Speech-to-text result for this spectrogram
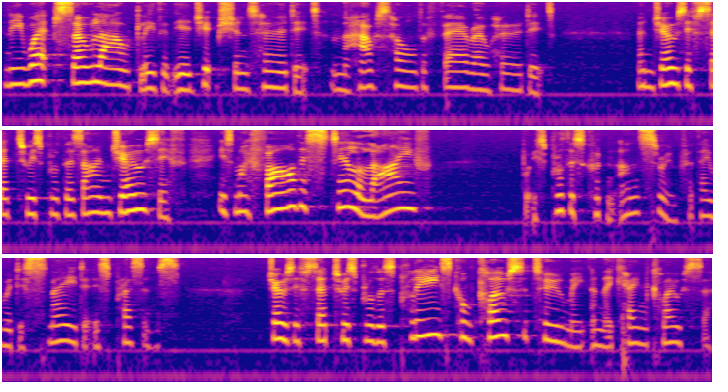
And he wept so loudly that the Egyptians heard it, and the household of Pharaoh heard it. And Joseph said to his brothers, I'm Joseph. Is my father still alive? But his brothers couldn't answer him, for they were dismayed at his presence. Joseph said to his brothers, Please come closer to me. And they came closer.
